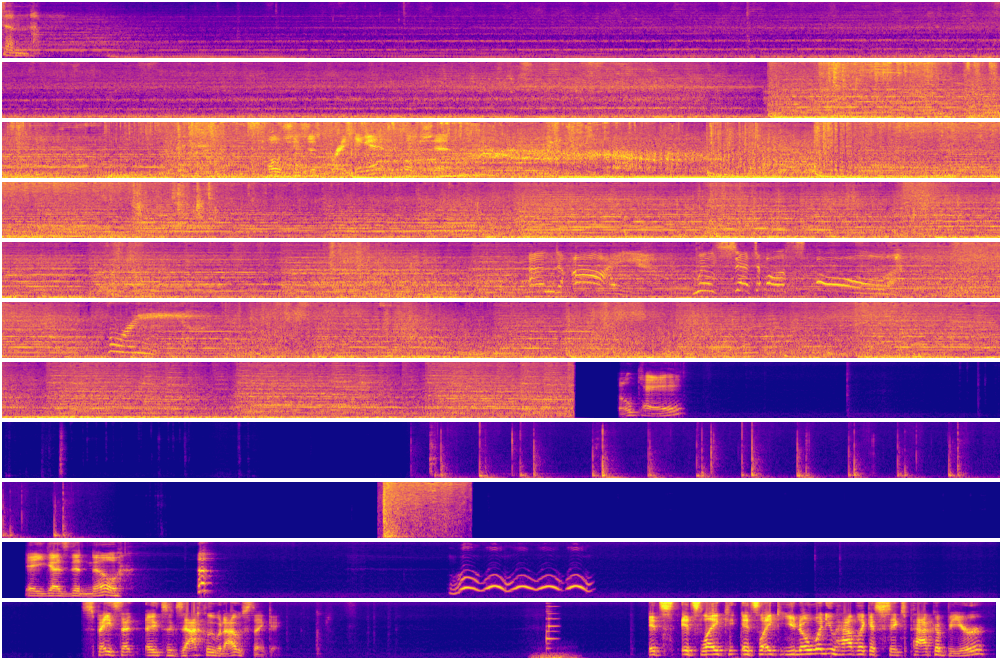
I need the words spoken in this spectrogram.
Prison. Yeah, you guys didn't know. Space, that it's exactly what I was thinking. It's it's like it's like you know when you have like a six pack of beer.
